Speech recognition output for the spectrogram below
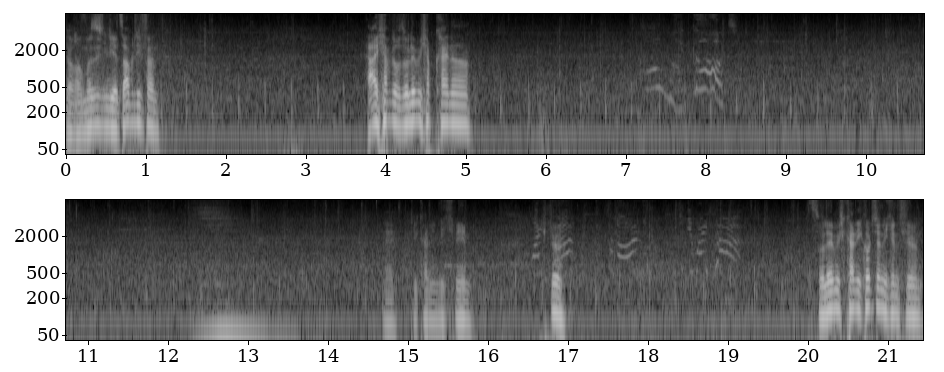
So, warum muss ich denn die jetzt abliefern? Ja, ich habe nur so lieb, ich habe keine... Oh die kann ich nicht nehmen. Ich bin... So lieb, ich kann die Kutsche nicht entführen.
